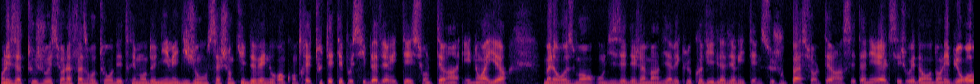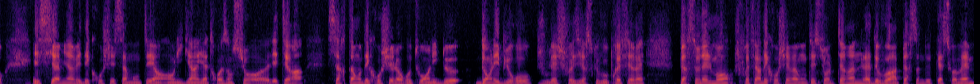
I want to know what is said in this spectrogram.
On les a tous joués sur la phase retour au détriment de Nîmes et Dijon, sachant qu'ils devaient nous rencontrer, tout était possible, la vérité sur le terrain et non ailleurs. Malheureusement, on disait déjà mardi avec le Covid, la vérité ne se joue pas sur le terrain cette année, elle s'est jouée dans, les bureaux. Et si Amiens avait décroché sa montée en, Ligue 1 il y a trois ans sur euh, les terrains, certains ont décroché leur retour en Ligue 2 dans les bureaux. Je vous laisse choisir ce que vous préférez. Personnellement, je préfère décrocher ma montée sur le terrain, la devoir à personne d'autre qu'à soi-même,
